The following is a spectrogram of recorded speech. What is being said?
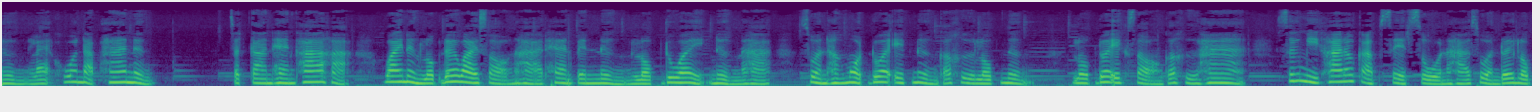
11 และคู่อันดับ 51 จัดการแทนค่าค่ะ y 1ลบด้วย y 2นะคะ แทนเป็น 1 ลบด้วย 1 นะคะ ส่วนทั้งหมดด้วย x 1ก็คือลบ 1 ลบด้วย x 2ก็คือ 5 ซึ่งมีค่าเท่ากับเศษ0นะคะ ส่วนด้วยลบ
